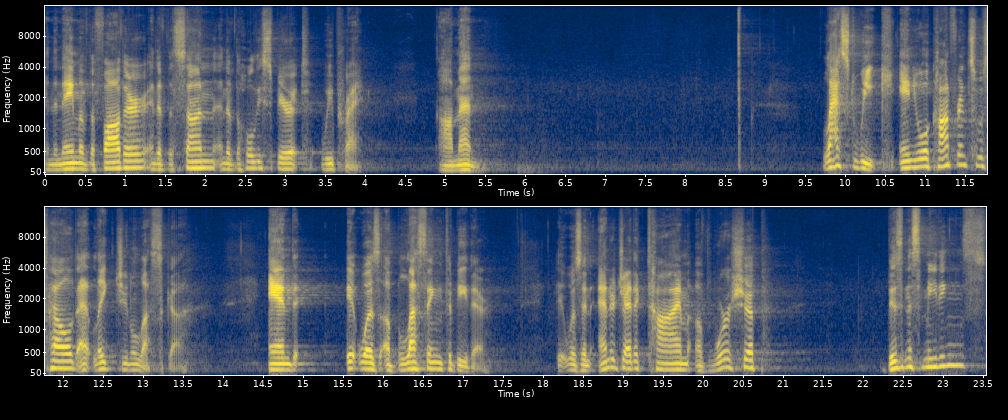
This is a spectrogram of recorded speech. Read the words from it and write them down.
In the name of the Father, and of the Son, and of the Holy Spirit, we pray. Amen. Last week, annual conference was held at Lake Junaluska, and it was a blessing to be there. It was an energetic time of worship, business meetings,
